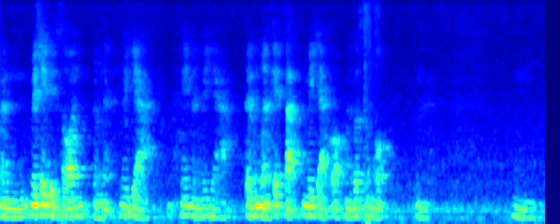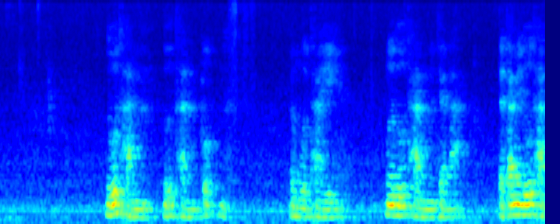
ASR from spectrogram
มันไม่ใช่ไปซ้อนแบบนี้ไม่อยากให้มันไม่อยาก แต่มันเหมือนแค่ตัดไม่อยากออกมันก็สงบ อืมอืม รู้ทันรู้ทันปุ๊บสมุทัยเมื่อรู้ทันมันจะละแต่ถ้าไม่รู้ทัน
